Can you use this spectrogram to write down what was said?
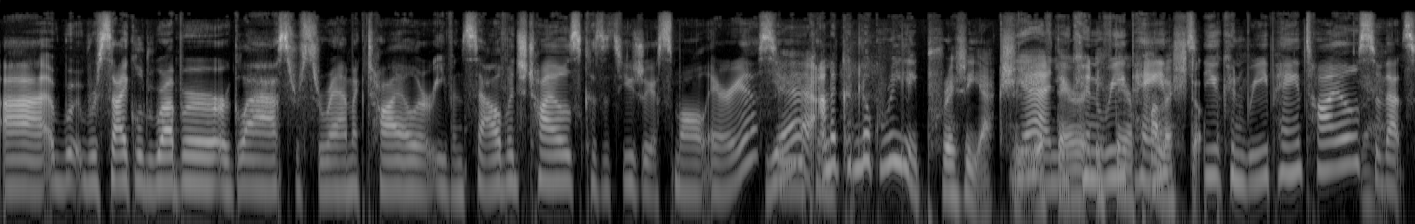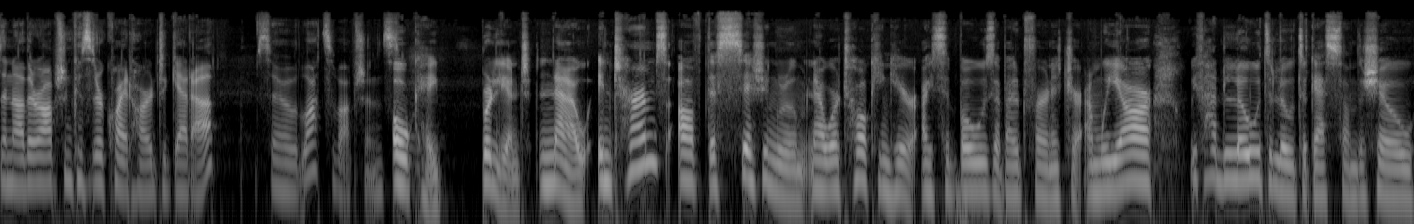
uh, re- recycled rubber or glass or ceramic tile or even salvage tiles because it's usually a small area. So yeah, can- and it could look really pretty actually. yeah, if and you can repaint. You can repaint tiles, so that's another option because they're quite hard to get up. So lots of options. Okay, brilliant. Now, in terms of the sitting room, now we're talking here, I suppose, about furniture, and we are. We've had loads and loads of guests on the show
